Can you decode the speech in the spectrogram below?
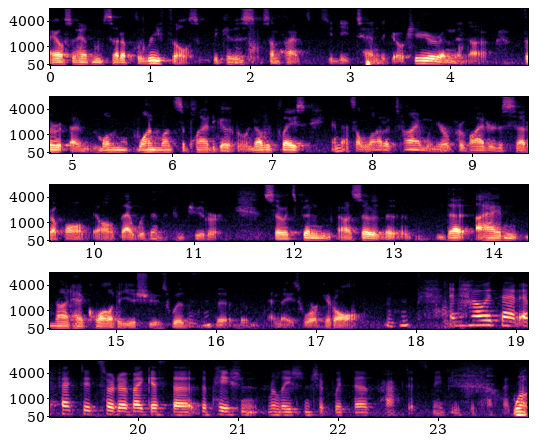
I also have them set up the refills because sometimes you need 10 to go here and then a third, uh, one, one month supply to go to another place. And that's a lot of time when you're a provider to set up all, all that within the computer. So it's been, uh, so the, that, I have not had quality issues with the, the MA's work at all. And how has that affected sort of, I guess, the, the patient relationship with the practice? Maybe you could talk about Well,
